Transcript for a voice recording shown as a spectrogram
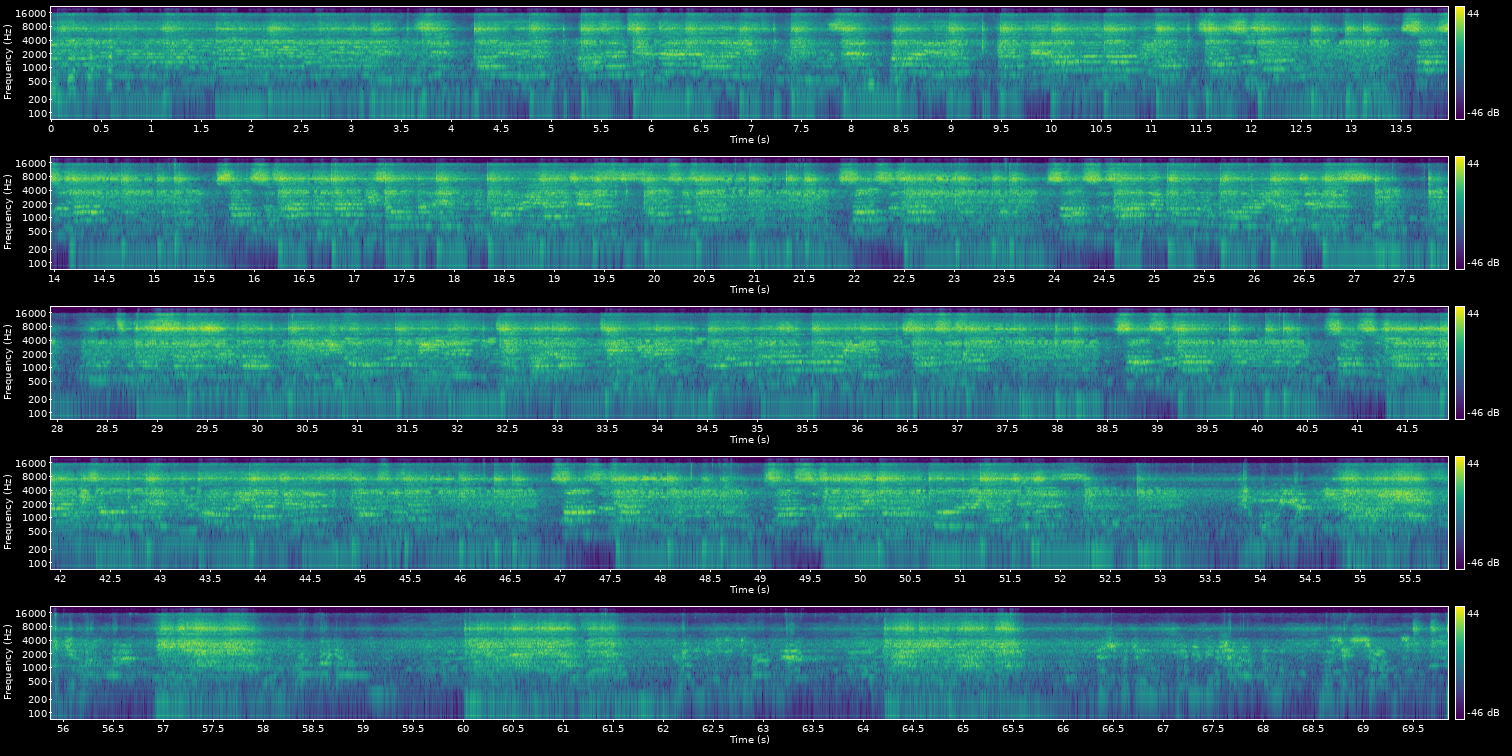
Ha ha ha! yıllarda Ruslarda yarattığı güvenlik itibariyle büsbütün yeni bir hayatın müjdecisi olmuştur.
